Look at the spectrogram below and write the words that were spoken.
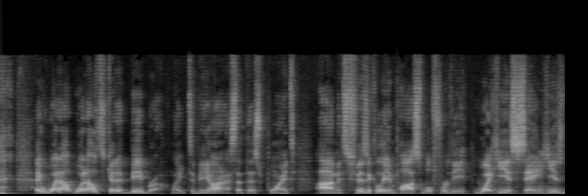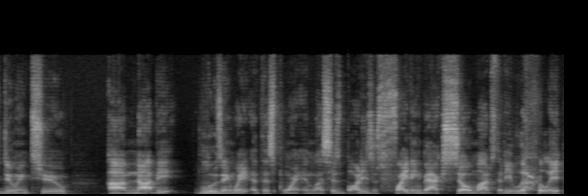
like what else? What else could it be, bro? Like, to be honest, at this point, um, it's physically impossible for the what he is saying he is doing to um, not be losing weight at this point, unless his body's just fighting back so much that he literally,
